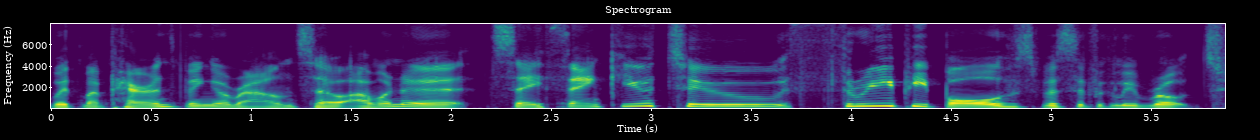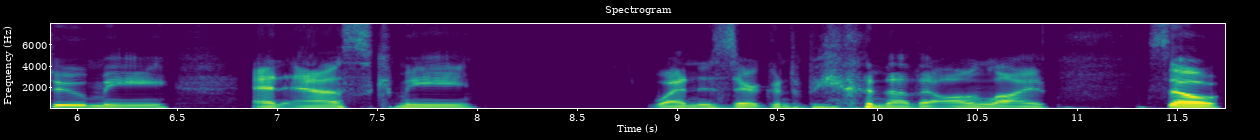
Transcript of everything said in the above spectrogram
with my parents being around. So I want to say thank you to three people who specifically wrote to me and asked me when is there going to be another online. So,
